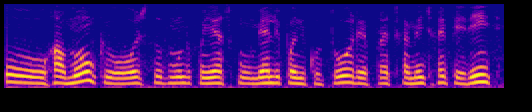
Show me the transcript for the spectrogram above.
O Ramon, que hoje todo mundo conhece como meliponicultor, é praticamente referência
